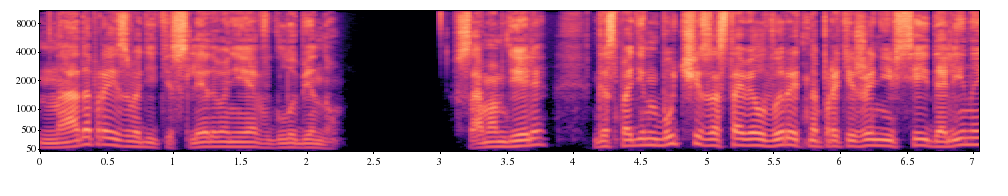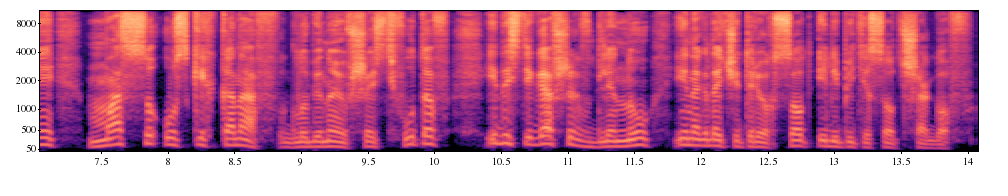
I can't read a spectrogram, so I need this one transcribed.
Надо производить исследования в глубину. В самом деле, господин Буччи заставил вырыть на протяжении всей долины массу узких канав глубиной в 6 футов и достигавших в длину иногда 400 или 500 шагов.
